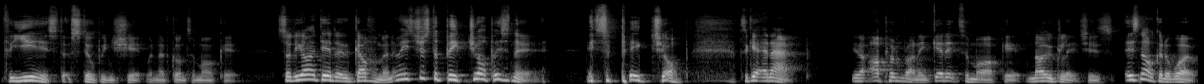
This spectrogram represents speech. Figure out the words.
for years that have still been shit when they've gone to market. So the idea that the government, I mean, it's just a big job, isn't it? It's a big job to get an app, you know, up and running, get it to market, no glitches. It's not going to work.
